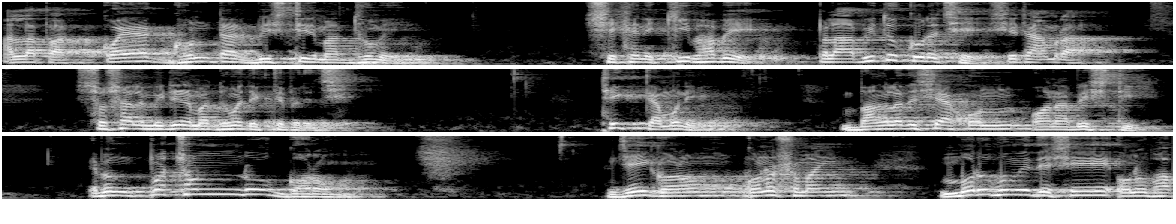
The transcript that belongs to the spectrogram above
আল্লাপাক কয়েক ঘণ্টার বৃষ্টির মাধ্যমে সেখানে কীভাবে প্লাবিত করেছে সেটা আমরা সোশ্যাল মিডিয়ার মাধ্যমে দেখতে পেরেছি। ঠিক তেমনই বাংলাদেশে এখন অনাবৃষ্টি এবং প্রচণ্ড গরম। যেই গরম কোনো সময় মরুভূমি দেশে অনুভব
